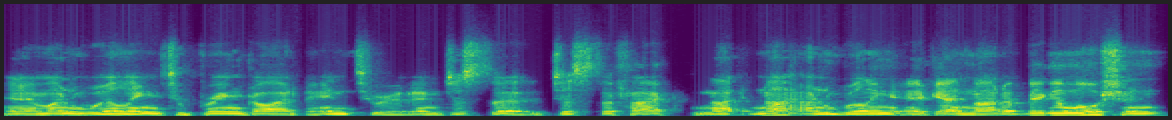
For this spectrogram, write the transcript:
and I'm unwilling to bring God into it. And just the just the fact, not not unwilling, again, not a big emotion.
